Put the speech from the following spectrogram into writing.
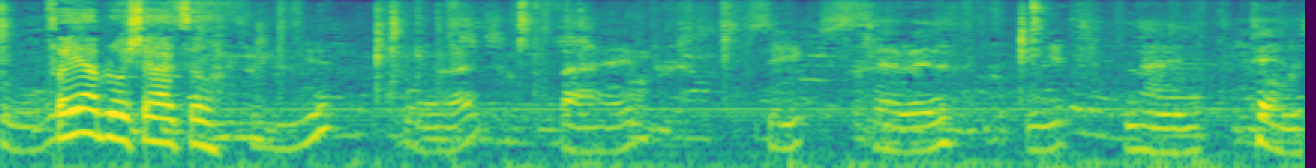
So you blow shots so. three, four, five, six, seven, eight, nine, ten.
